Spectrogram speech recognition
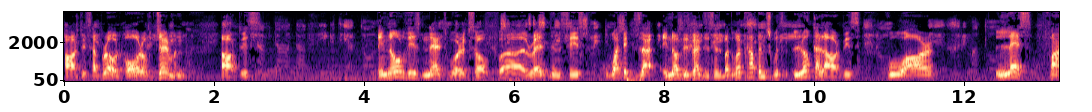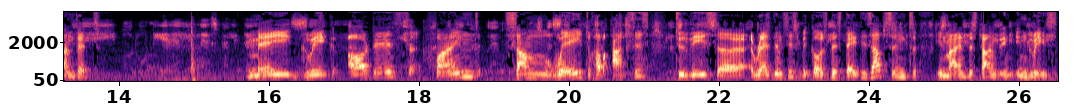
artists abroad or of German artists. In all these networks of uh, residencies, what exa- in all these residencies, but what happens with local artists who are less funded? May Greek artists find some way to have access to these uh, residencies because the state is absent, in my understanding, in Greece,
